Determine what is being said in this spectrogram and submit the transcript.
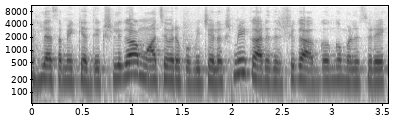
మహిళా సమైక్య అధ్యక్షులుగా మాచవరపు విజయలక్ష్మి కార్యదర్శిగా గొంగమల సురేఖ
